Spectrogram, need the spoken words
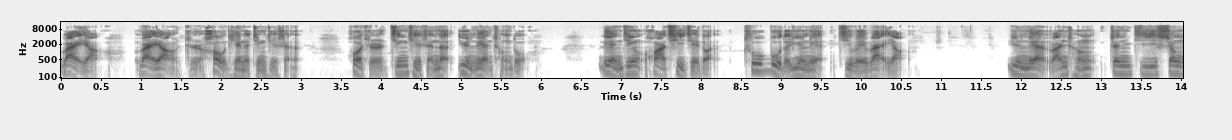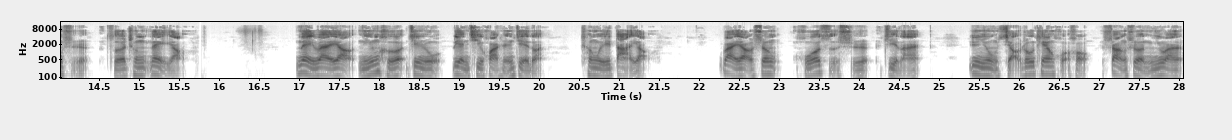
外药，外药指后天的精气神，或指精气神的运练程度。炼精化气阶段，初步的运练即为外药。运练完成真机生时，则称内药。内外药凝合进入炼气化神阶段，称为大药。外药生火子时即来，运用小周天火后，上设泥丸，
